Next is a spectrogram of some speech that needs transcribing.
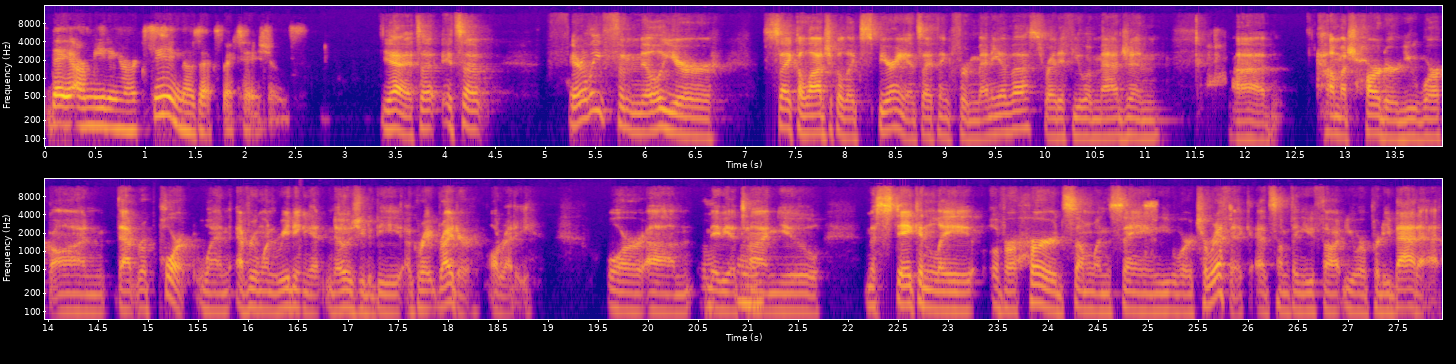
they are meeting or exceeding those expectations. Yeah, it's a it's a fairly familiar psychological experience, I think, for many of us, right? If you imagine uh, how much harder you work on that report when everyone reading it knows you to be a great writer already, or um, maybe a mm-hmm. time you mistakenly overheard someone saying you were terrific at something you thought you were pretty bad at,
